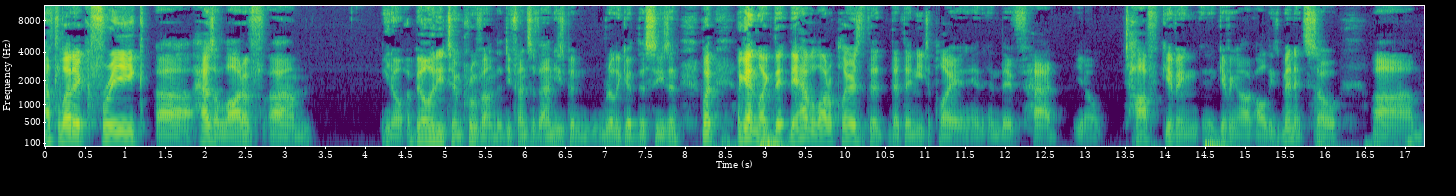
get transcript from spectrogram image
athletic freak, uh, has a lot of, um, you know, ability to improve on the defensive end. He's been really good this season. But again, like they, they have a lot of players that, that they need to play and, and they've had, you know, tough giving, giving out all these minutes. So, um,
